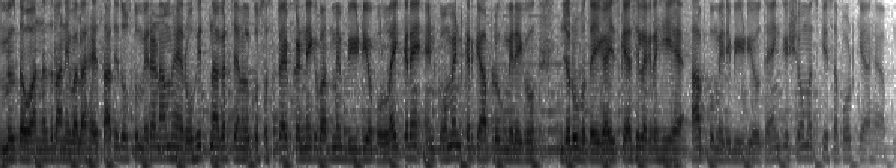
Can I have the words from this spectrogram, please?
मिलता हुआ नज़र आने वाला है। साथ ही दोस्तों, मेरा नाम है रोहित नागर। चैनल को सब्सक्राइब करने के बाद में वीडियो को लाइक करें एंड कॉमेंट करके आप लोग मेरे को ज़रूर बताइएगा। इस कैसी लग रही है आपको मेरी video? Thank you so much की सपोर्ट क्या है आपने।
